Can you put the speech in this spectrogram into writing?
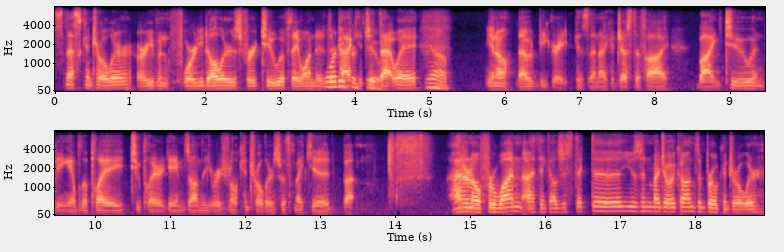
SNES controller, or even $40 for two if they wanted to package it that way. Yeah you know, that would be great because then I could justify buying two and being able to play two player games on the original controllers with my kid. But I don't know. For one, I think I'll just stick to using my Joy Cons and Pro Controller.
